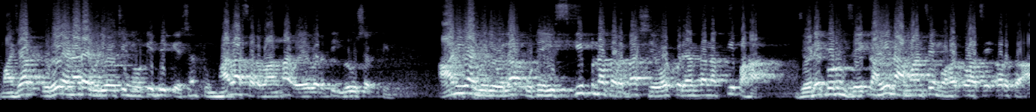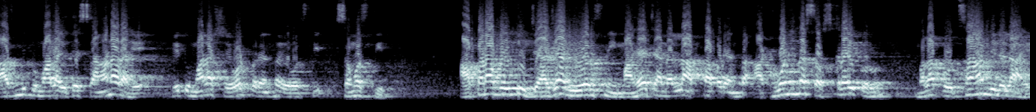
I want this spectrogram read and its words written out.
माझ्या पुढे येणाऱ्या व्हिडिओची नोटिफिकेशन तुम्हाला सर्वांना वेळेवरती मिळू शकतील. आणि या व्हिडिओला कुठेही स्किप न करता शेवटपर्यंत नक्की पहा. जेणेकरून जे काही नामांचे महत्त्वाचे अर्थ आज मी तुम्हाला इथे सांगणार आहे ते तुम्हाला शेवटपर्यंत व्यवस्थित समजतील. आपणापैकी ज्या ज्या व्ह्युअर्सनी माझ्या चॅनलला आतापर्यंत आठवणीनं सबस्क्राईब करून मला प्रोत्साहन दिलेलं आहे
